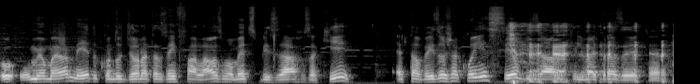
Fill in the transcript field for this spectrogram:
O, o meu maior medo quando o Jonatas vem falar os momentos bizarros aqui é talvez eu já conhecer o bizarro que ele vai trazer, cara.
